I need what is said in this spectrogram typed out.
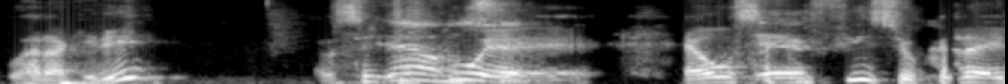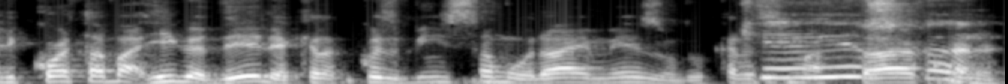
O harakiri? É, tipo, é, é, o sacrifício, o cara, ele corta a barriga dele, aquela coisa bem de samurai mesmo, do cara que se matar. Isso, cara?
